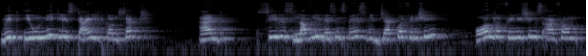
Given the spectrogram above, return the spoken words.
with uniquely styled concept and see this lovely basin space with Jaquar finishing. All the finishings are from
